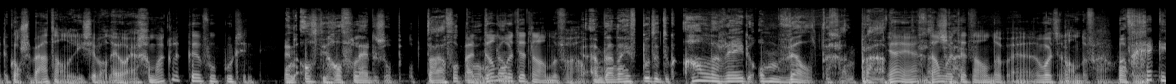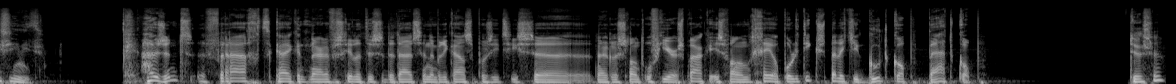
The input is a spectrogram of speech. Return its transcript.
de kostenbatenanalyse wel heel erg gemakkelijk eh, voor Poetin. En als die halfgeleiders op, op tafel Maar komen... dan wordt het een ander verhaal. En dan heeft Poetin natuurlijk alle reden om wel te gaan praten. Ja, ja, dan wordt het een ander, eh, wordt het een ander verhaal. Want gek is hij niet. Huizend vraagt, kijkend naar de verschillen tussen de Duitse en Amerikaanse posities eh, naar Rusland, of hier sprake is van een geopolitiek spelletje good cop, bad cop. Tussen?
